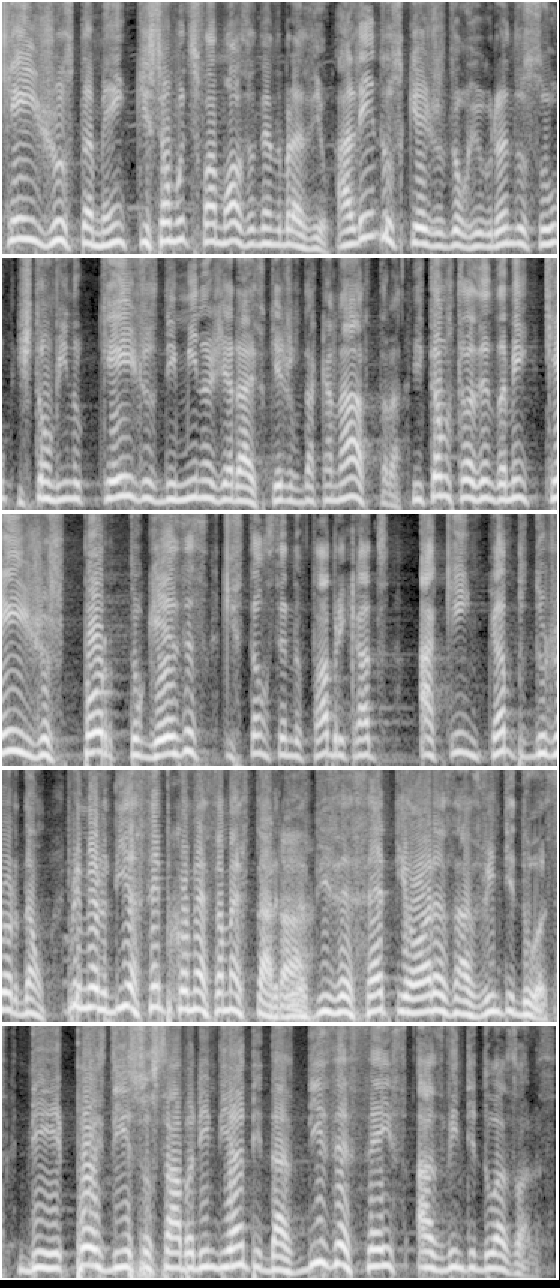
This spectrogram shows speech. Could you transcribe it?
queijos também, que são muito famosos dentro do Brasil. Além dos queijos do Rio Grande do Sul, estão vindo queijos de Minas Gerais, queijos da canastra. E estamos trazendo também queijos portugueses que estão sendo fabricados aqui em Campos do Jordão. O primeiro dia sempre começa mais tarde, tá. das 17 horas às 22. Depois disso, sábado em diante, das 16 às 22 horas.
